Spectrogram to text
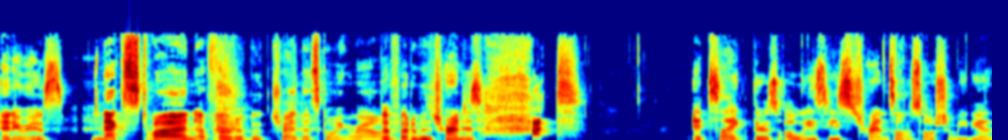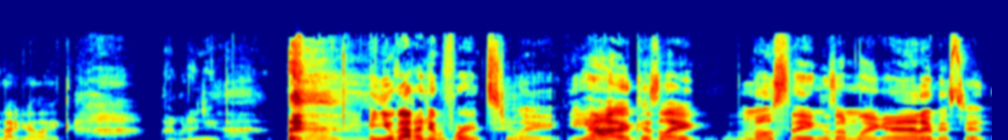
Anyways, next one, a photo booth trend that's going around. the photo booth trend is hot. It's like there's always these trends on social media that you're like, I want to do that. and you gotta do it before it's too late. yeah, because like most things, I'm like, eh, and I missed it.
